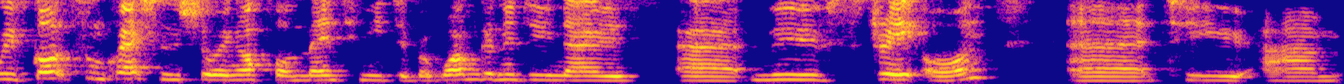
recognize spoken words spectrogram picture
we've got some questions showing up on Mentimeter, but what I'm going to do now is uh, move straight on uh, to um,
